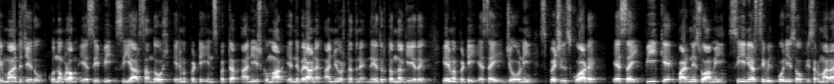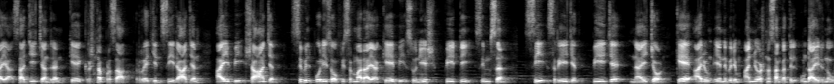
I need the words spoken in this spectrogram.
റിമാൻഡ് ചെയ്തു. Kunnamkulam A C P C R Santhosh Erumapetty inspector Aneesh Kumar എന്നിവരാണ് അന്വേഷണത്തിന് നേതൃത്വം നൽകിയത് Erumapetty S Johny special squad S I P K Palaniswamy senior civil police ഓഫീസർമാരായ Saji Chandran K Krishnaprasad Rejin C Rajan I B Shajan civil police ഓഫീസർമാരായ K B Suneesh P T Simpson C Sreejith P J Naijon K Arun എന്നിവരും അന്വേഷണ സംഘത്തിൽ ഉണ്ടായിരുന്നു.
